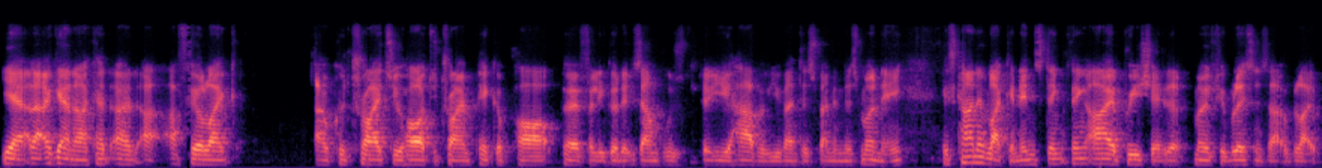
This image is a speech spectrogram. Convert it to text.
yeah, again, I I, I feel like I could try too hard to try and pick apart perfectly good examples that you have of Juventus spending this money. It's kind of like an instinct thing. I appreciate that most people listening to that would be like,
